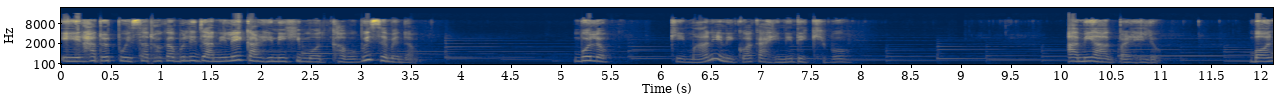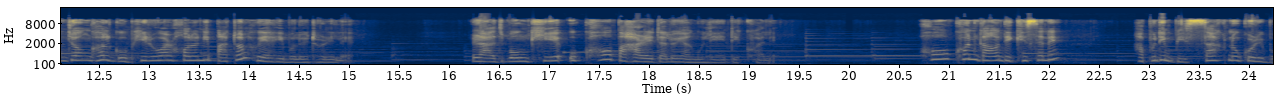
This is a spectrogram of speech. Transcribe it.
এইৰ হাতত পইচা থকা বুলি জানিলেই কাহিনী সি মদ খাব বুজিছে মেডাম। ব'লক কিমান এনেকুৱা কাহিনী দেখিব? আমি আগবাঢ়িলোঁ। বন জংঘল গভীৰ হোৱাৰ সলনি পাতল হৈ আহিবলৈ ধৰিলে। ৰাজবংশীয়ে ওখ পাহাৰ এটালৈ আঙুলিয়াই দেখুৱালে সৌখন গাঁও দেখিছেনে? আপুনি বিশ্বাস নকৰিব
